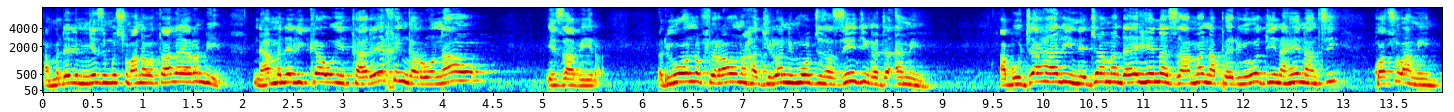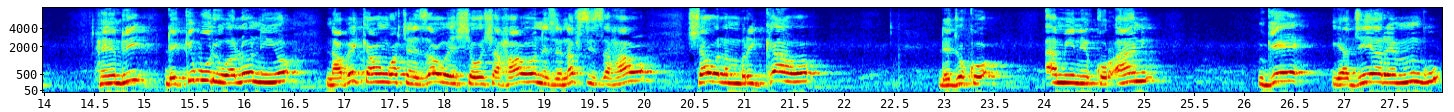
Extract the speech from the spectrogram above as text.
hamadeli Mwenyezi Mungu Subhanahu wa Ta'ala ya rabbi na hamadeli kao itarehi ngaronao izabira riwono firaun hajilani moja zinji ngada amin. Abu Jahali nejama nda hena zama na periodi na hena nsi kwa tu amin. Henry de kiburi waloniyo na beka ongwa tenezao yeshosha hao neze nafsi za hao shawala mrikao de joko amini Qur'ani nge yajere mungu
